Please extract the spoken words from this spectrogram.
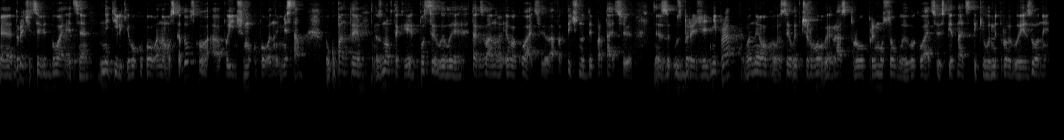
Е, До речі, це відбувається не тільки в окупованому Скадовську, а по іншим окупованим містам. Окупанти знов таки посилили так звану евакуацію, а фактично депортацію з узбережжя Дніпра. Вони оголосили в черговий раз про примусову евакуацію з 15 кілометрової зони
